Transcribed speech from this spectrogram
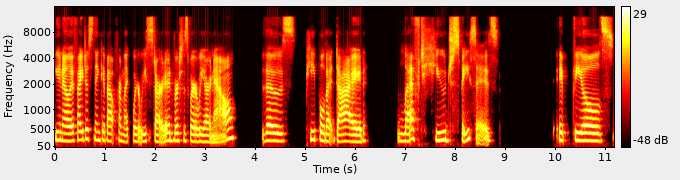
you know, if I just think about from like where we started versus where we are now, those people that died left huge spaces. It feels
